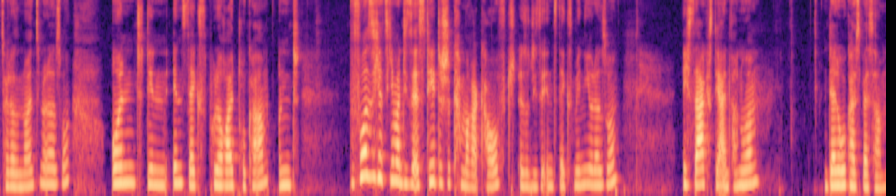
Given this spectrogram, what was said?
2019 oder so. Und den Instax Polaroid-Drucker. Und bevor sich jetzt jemand diese ästhetische Kamera kauft, also diese Instax Mini oder so, ich sag's dir einfach nur, der Drucker ist besser.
